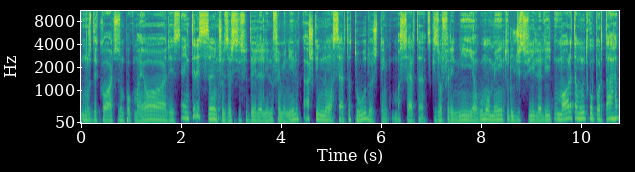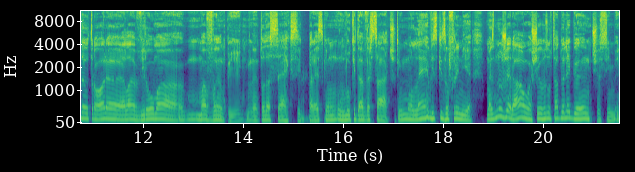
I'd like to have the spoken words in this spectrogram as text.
uns decotes um pouco maiores. É interessante o exercício dele ali no feminino. Acho que ele não acerta tudo, acho tem uma certa esquizofrenia em algum momento do desfile ali. Uma hora tá muito comportada, outra hora ela virou uma, uma vamp, né? toda sexy. Parece que é um, um look da Versace. Tem uma leve esquizofrenia. Mas no geral, achei o resultado elegante, assim,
